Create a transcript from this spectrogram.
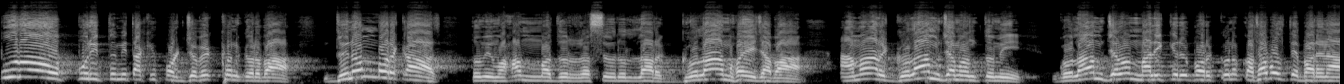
পুরোপুরি তুমি তাকে পর্যবেক্ষণ করবা। দুই নম্বর কাজ, তুমি মোহাম্মদুর রসুল্লাহর গোলাম হয়ে যাবা। আমার গোলাম যেমন তুমি, গোলাম যেমন মালিকের উপর কোনো কথা বলতে পারে না,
